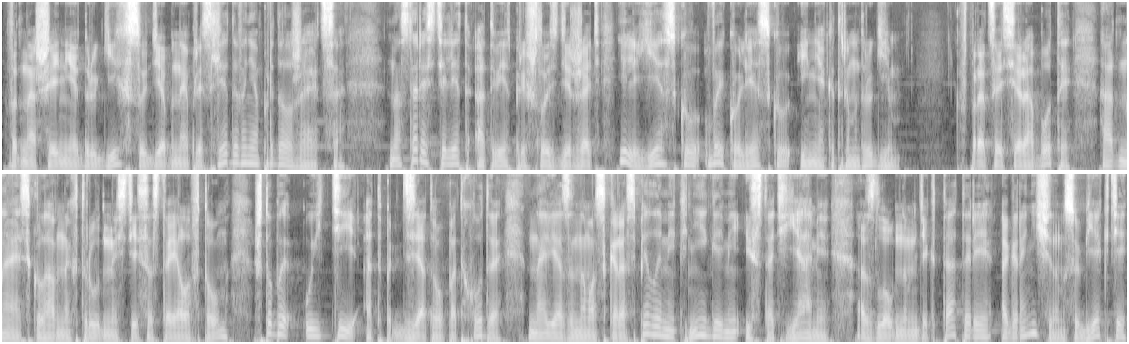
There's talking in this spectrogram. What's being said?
В отношении других судебное преследование продолжается. На старости лет ответ пришлось держать Ильеску, Вайкулеску и некоторым другим – в процессе работы одна из главных трудностей состояла в том, чтобы уйти от предвзятого подхода, навязанного скороспелыми книгами и статьями о злобном диктаторе, ограниченном субъекте,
